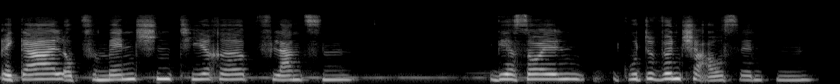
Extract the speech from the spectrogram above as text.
egal ob für Menschen, Tiere, Pflanzen. Wir sollen gute Wünsche aussenden,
